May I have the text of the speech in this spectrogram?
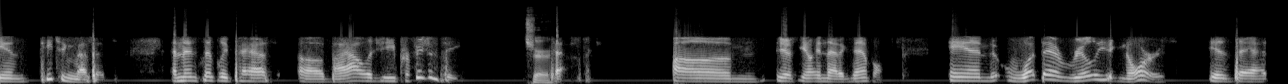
in teaching methods and then simply pass a biology proficiency sure. test. Um, just you know, in that example, and what that really ignores is that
